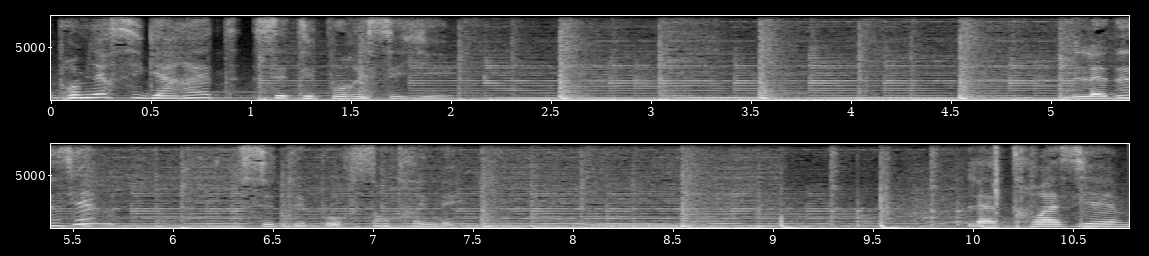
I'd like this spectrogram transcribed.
première cigarette, c'était pour essayer. La deuxième, c'était pour s'entraîner. La troisième,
